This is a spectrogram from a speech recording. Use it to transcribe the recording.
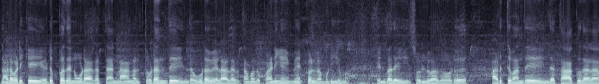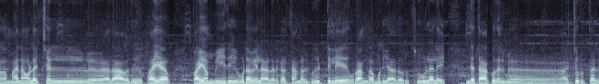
நடவடிக்கை எடுப்பதன் ஊடாகத்தான் நாங்கள் தொடர்ந்து இந்த ஊடகவியலாளர் தமது பணியை மேற்கொள்ள முடியும் என்பதை சொல்லுவதோடு அடுத்து வந்து இந்த தாக்குதலால் மன உளைச்சல் அதாவது பய பயம் மீதி உடவியலாளர்கள் தங்கள் வீட்டிலே உறங்க முடியாத ஒரு சூழலை இந்த தாக்குதல் அச்சுறுத்தல்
